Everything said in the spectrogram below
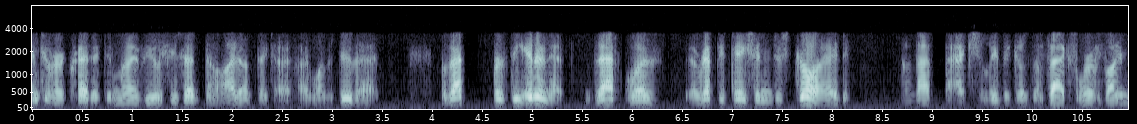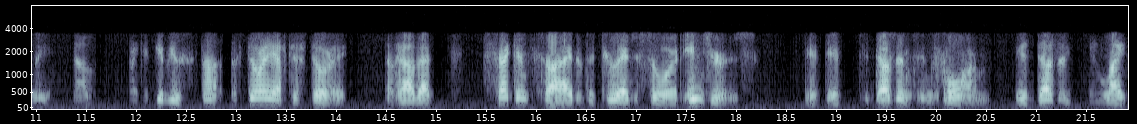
And to her credit, in my view, she said, no, I don't think I, I want to do that. Well, that was the internet. That was a reputation destroyed, not actually because the facts were finally known. I could give you story after story of how that second side of the two-edged sword injures. It, it, it doesn't inform. It doesn't enlighten.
